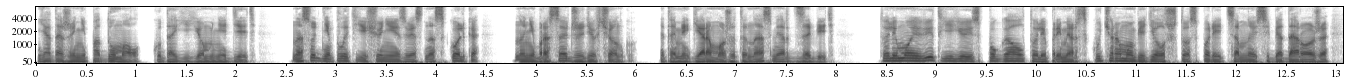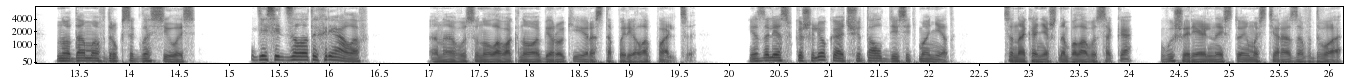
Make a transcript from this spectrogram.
Я даже не подумал, куда ее мне деть. На судне плыть еще неизвестно сколько, но не бросать же девчонку. Эта Мегера может и насмерть забить. То ли мой вид ее испугал, то ли пример с кучером убедил, что спорить со мной себе дороже — но дама вдруг согласилась. «Десять золотых реалов!» Она высунула в окно обе руки и растопырила пальцы. Я залез в кошелек и отсчитал 10 монет. Цена, конечно, была высока, выше реальной стоимости раза в два,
